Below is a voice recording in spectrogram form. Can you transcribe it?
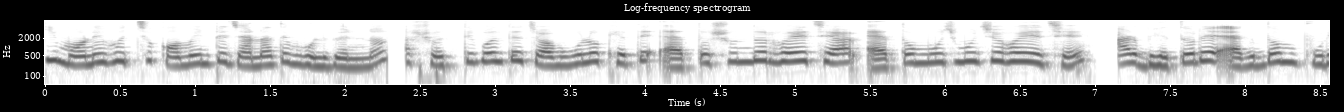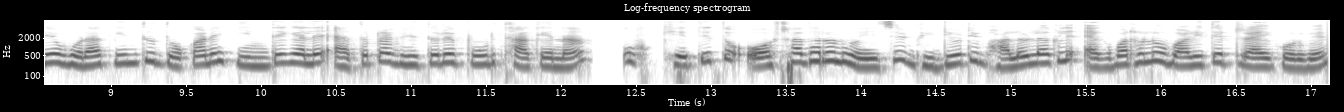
কি মনে হচ্ছে কমেন্টে জানাতে ভুলবেন না? আর সত্যি বলতে চপগুলো খেতে এত সুন্দর হয়েছে আর এত মুচমুচে হয়েছে। আর ভেতরে একদম পুড়ে ভরা কিন্তু দোকানে কিনতে গেলে এতটা ভেতরে পুর থাকে না। ওহ, খেতে তো অসাধারণ হয়েছে। ভিডিওটি ভালো লাগলে একবার হলেও বাড়িতে ট্রাই করবেন।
